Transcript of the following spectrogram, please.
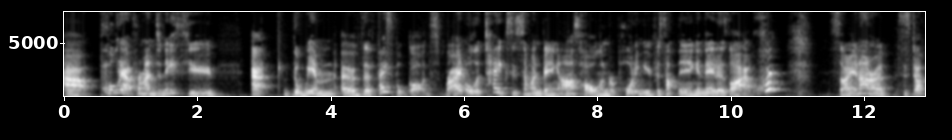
uh, pulled out from underneath you at the whim of the Facebook gods, right? All it takes is someone being an asshole and reporting you for something, and they're just like, sayonara, sister.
